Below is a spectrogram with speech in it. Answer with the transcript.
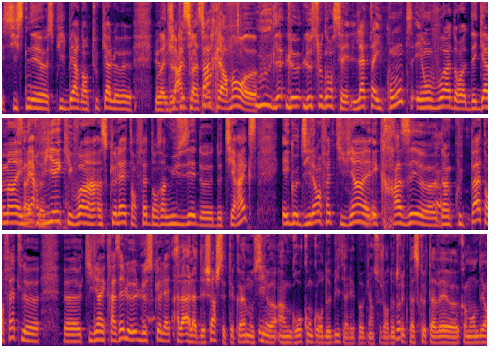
si ce n'est euh, Spielberg, en tout cas le, le Ouais, de toute Jurassic façon, Park. clairement, euh, Où le, le- le slogan c'est la taille compte et on voit dans des gamins émerveillés qui voient un, un squelette en fait dans un musée de, de T-Rex et Godzilla en fait qui vient écraser euh, d'un coup de patte en fait le euh, qui vient écraser le, le squelette. À la, à la décharge, c'était quand même aussi Et- euh, un gros concours de beats à l'époque, hein, ce genre de truc, parce que t'avais, euh, comment dire,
